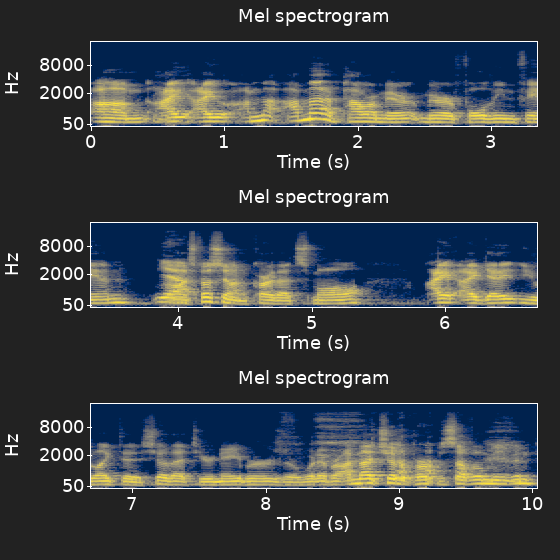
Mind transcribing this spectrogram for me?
Um, I, I I'm not I'm not a power mirror, mirror folding fan. Yeah. uh, especially on a car that's small. I, I get it. You like to show that to your neighbors or whatever. I'm not sure the purpose of them even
